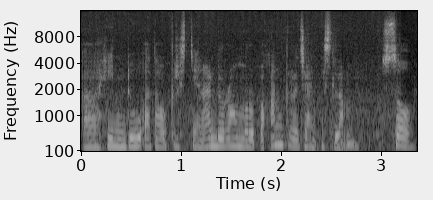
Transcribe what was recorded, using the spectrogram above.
uh, Hindu atau Kristiana, dorang merupakan kerajaan Islam. So,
